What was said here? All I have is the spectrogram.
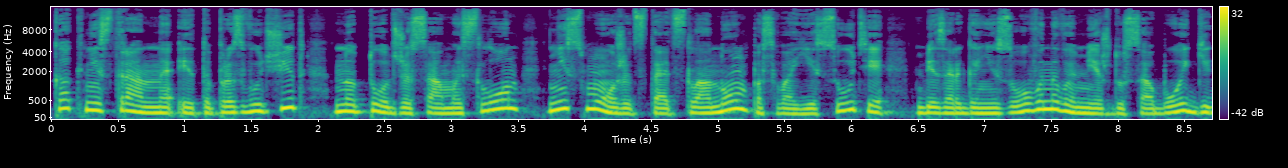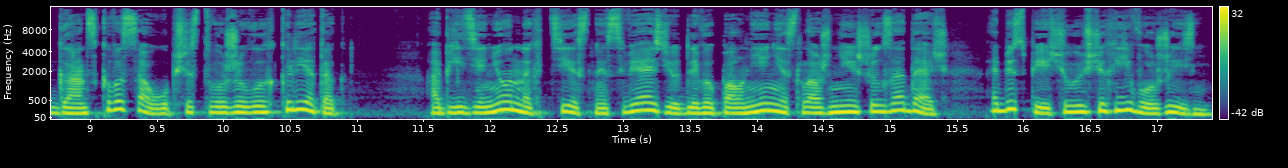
Как ни странно это прозвучит, но тот же самый слон не сможет стать слоном по своей сути без организованного между собой гигантского сообщества живых клеток – объединенных тесной связью для выполнения сложнейших задач, обеспечивающих его жизнь.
